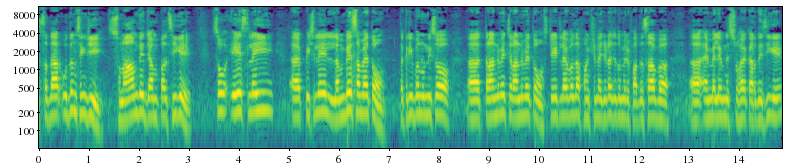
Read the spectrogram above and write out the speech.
ਸਰਦਾਰ ਉਦਮ ਸਿੰਘ ਜੀ ਸੁਨਾਮ ਦੇ ਜੰਮਪਲ ਸੀਗੇ। ਸੋ ਇਸ ਲਈ ਪਿਛਲੇ ਲੰਬੇ ਸਮੇਂ ਤੋਂ, ਤਕਰੀਬਨ 1993 94 ਤੋਂ ਸਟੇਟ ਲੈਵਲ ਦਾ ਫੰਕਸ਼ਨ ਹੈ ਜਿਹੜਾ ਜਦੋਂ ਮੇਰੇ ਫਾਦਰ ਸਾਹਿਬ ਐਮਐਲਏ ਮਿਨਿਸਟਰ ਹੋਇਆ ਕਰਦੇ ਸੀਗੇ,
